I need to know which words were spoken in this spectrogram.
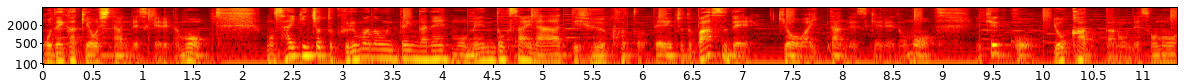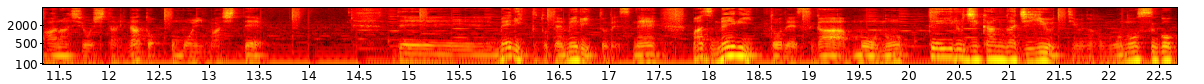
ー、お出かけをしたんですけれども、もう最近ちょっと車の運転がね、もうめんどくさいなっていうことで、ちょっとバスで今日は行ったんですけれども、結構良かったので、そのお話をしたいなと思いまして、でメリットとデメリットですね。まずメリットですがもう乗っている時間が自由っていうのがものすごく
